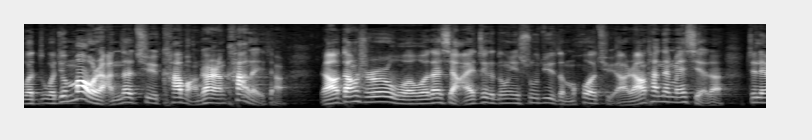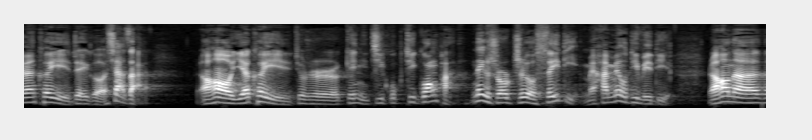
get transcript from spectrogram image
我我就贸然的去看网站上看了一下。然后当时我我在想，哎，这个东西数据怎么获取啊？然后他那边写着，这里面可以这个下载，然后也可以就是给你寄寄光盘。那个时候只有 CD，没还没有 DVD。然后呢，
